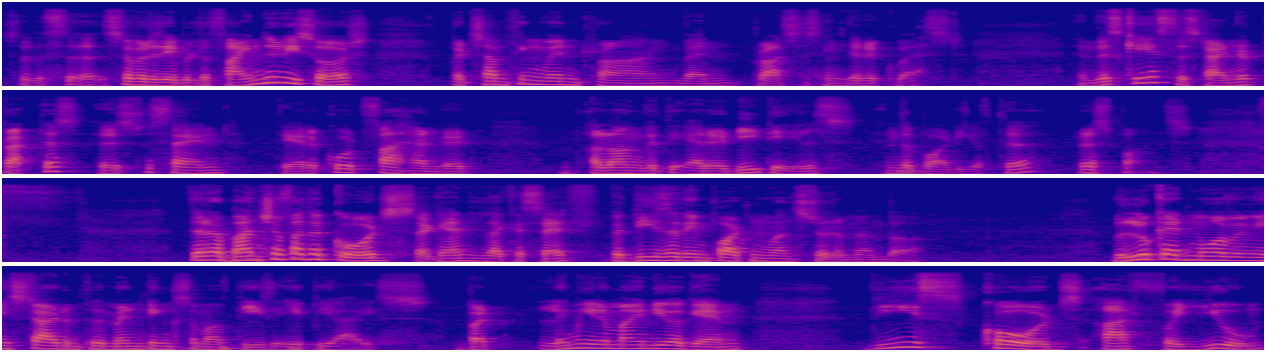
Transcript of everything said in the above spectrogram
So the server is able to find the resource, but something went wrong when processing the request. In this case, the standard practice is to send the error code 500 along with the error details in the body of the response. There are a bunch of other codes, again, like I said, but these are the important ones to remember. We'll look at more when we start implementing some of these APIs. But let me remind you again, these codes are for you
